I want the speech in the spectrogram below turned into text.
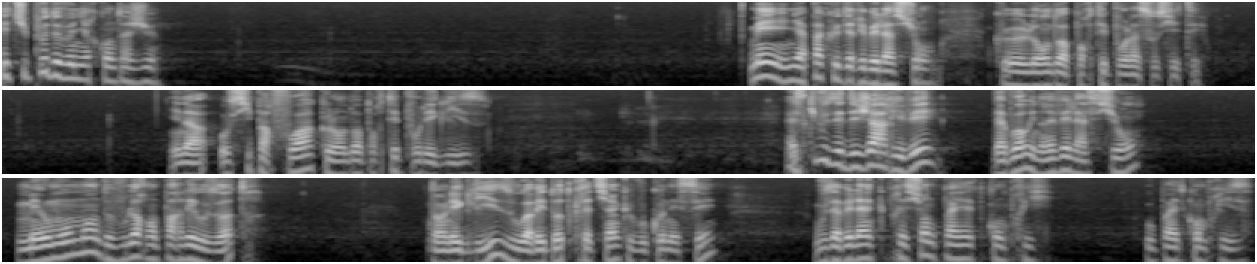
et tu peux devenir contagieux. Mais il n'y a pas que des révélations que l'on doit porter pour la société. Il y en a aussi parfois que l'on doit porter pour l'Église. Est-ce qu'il vous est déjà arrivé d'avoir une révélation, mais au moment de vouloir en parler aux autres, dans l'Église ou avec d'autres chrétiens que vous connaissez, vous avez l'impression de ne pas être compris ou pas être comprise?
